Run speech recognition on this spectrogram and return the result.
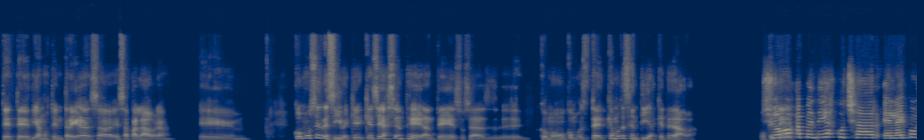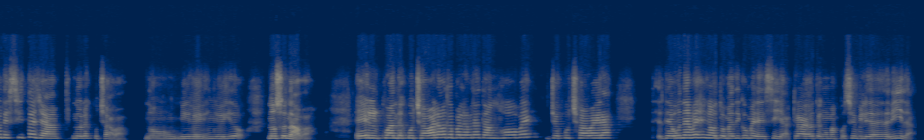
te, te digamos, te entrega esa, esa palabra, Em, ¿Cómo se recibe? ¿Qué, ¿Qué, se hace ante, ante eso? O sea, eh, ¿cómo, cómo, te, ¿cómo te sentías? ¿Qué te daba? Yo aprendí a escuchar el ay pobrecita ya no la escuchaba, no mi, mi oído no sonaba. El, cuando escuchaba la otra palabra tan joven, yo escuchaba era de una vez en automático me decía, claro, tengo más posibilidades de vida,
